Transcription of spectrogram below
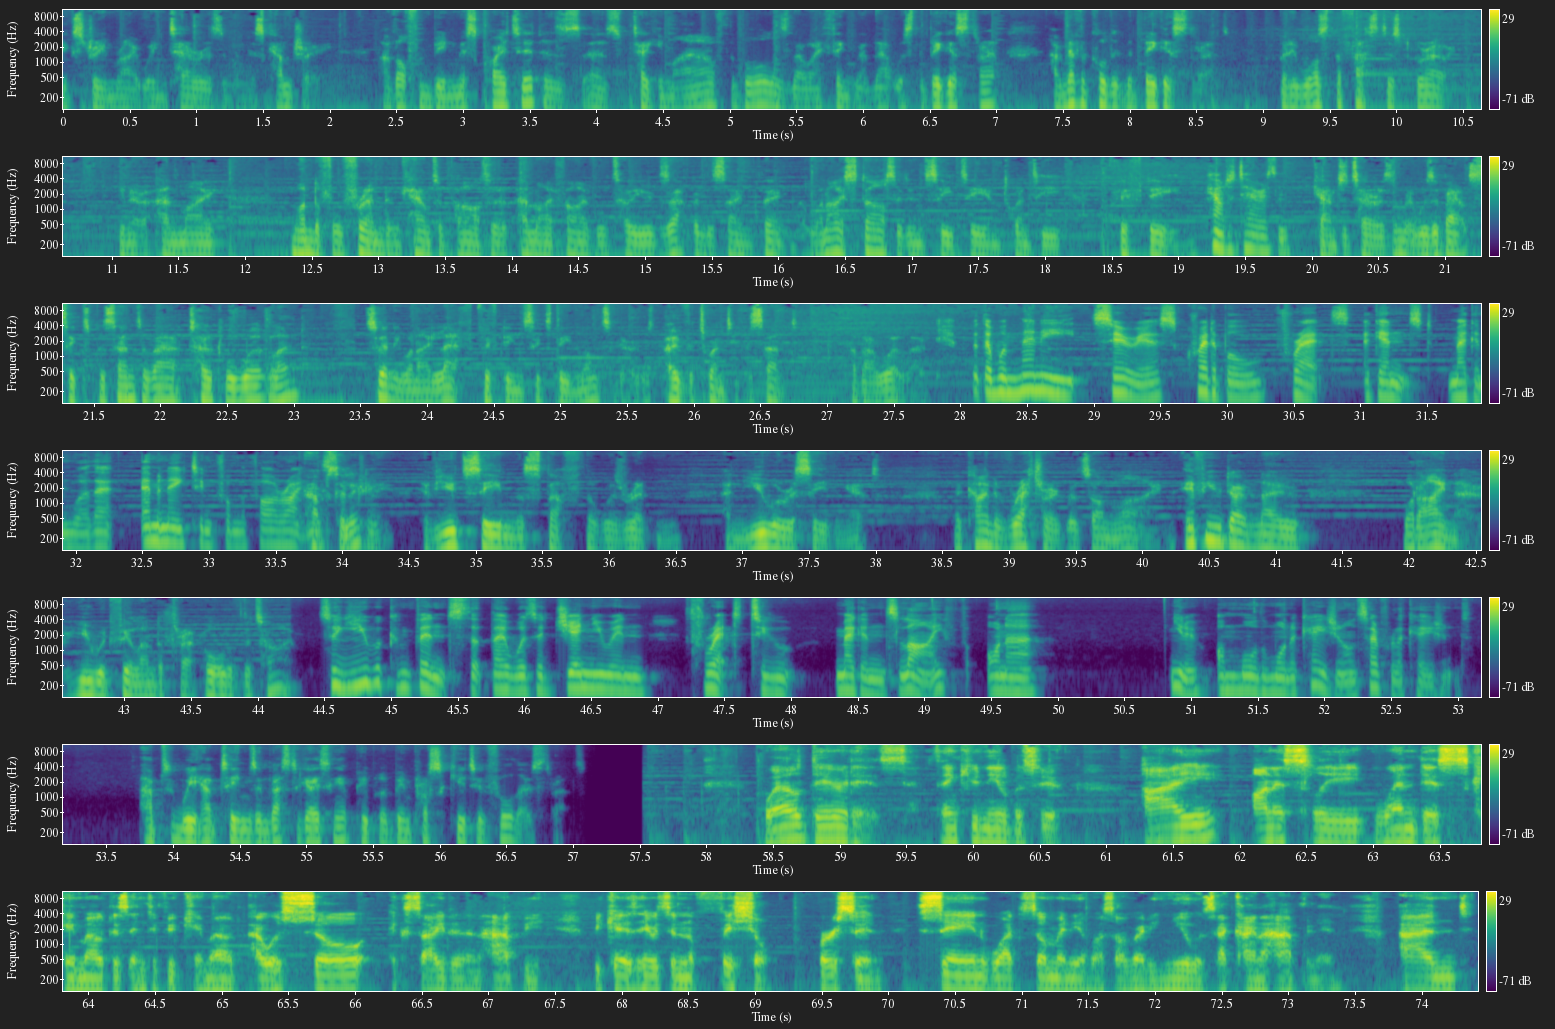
extreme right wing terrorism in this country. I've often been misquoted as, as taking my eye off the ball, as though I think that that was the biggest threat. I've never called it the biggest threat, but it was the fastest growing. You know, and my wonderful friend and counterpart at MI5 will tell you exactly the same thing. That when I started in CT in 2015, counterterrorism, counterterrorism, it was about 6% of our total workload. Certainly when I left 15, 16 months ago, it was over 20% of our workload. But there were many serious, credible threats against Meghan, were there, emanating from the far right? Absolutely. If you'd seen the stuff that was written and you were receiving it, the kind of rhetoric that's online, if you don't know what I know, you would feel under threat all of the time. So you were convinced that there was a genuine threat to Meghan's life on a, you know, on more than one occasion, on several occasions. Absolutely. We had teams investigating it. People have been prosecuted for those threats. Well, there it is. Thank you, Neil Basu. I honestly, when this came out, this interview came out, I was so excited and happy because it was an official person saying what so many of us already knew was that kind of happening. And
